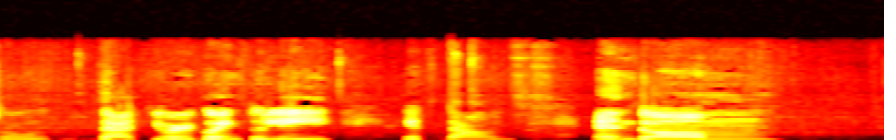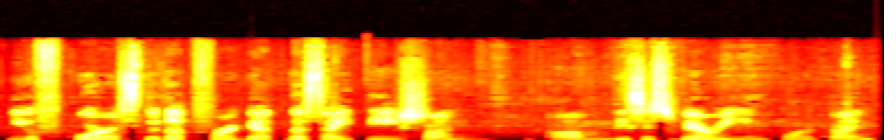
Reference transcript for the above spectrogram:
So that you are going to lay it down. And um, you, of course, do not forget the citation. Um, this is very important.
